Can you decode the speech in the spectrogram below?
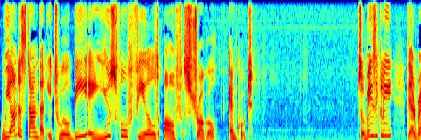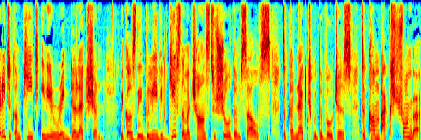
we understand that it will be a useful field of struggle. End quote. So basically, they're ready to compete in a rigged election because they believe it gives them a chance to show themselves, to connect with the voters, to come back stronger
